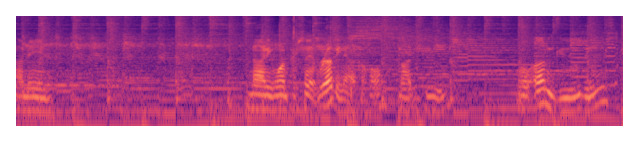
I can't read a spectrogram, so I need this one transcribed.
I mean, 91% rubbing alcohol, not goo. We'll ungoo these.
